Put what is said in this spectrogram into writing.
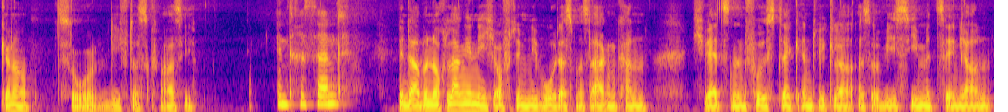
genau, so lief das quasi. Interessant. Bin da aber noch lange nicht auf dem Niveau, dass man sagen kann, ich wäre jetzt ein Full-Stack-Entwickler, also wie Sie mit zehn Jahren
